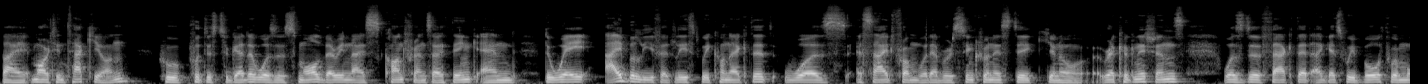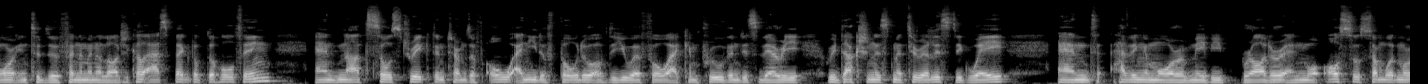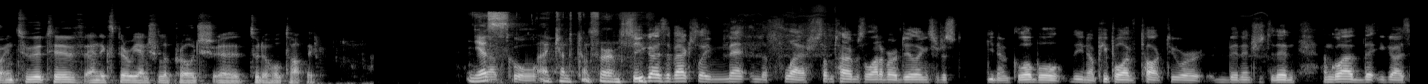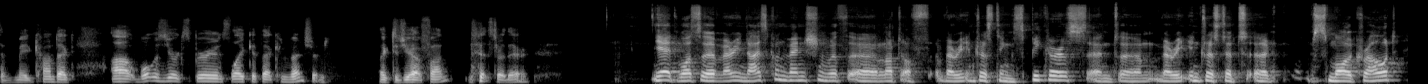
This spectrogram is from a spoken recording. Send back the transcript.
by Martin Tachyon, who put this together was a small, very nice conference, I think. And the way I believe at least we connected was aside from whatever synchronistic, you know, recognitions was the fact that I guess we both were more into the phenomenological aspect of the whole thing and not so strict in terms of, oh, I need a photo of the UFO I can prove in this very reductionist materialistic way and having a more maybe broader and more also somewhat more intuitive and experiential approach uh, to the whole topic. Yes, That's cool. I can confirm. So you guys have actually met in the flesh. Sometimes a lot of our dealings are just you know global you know people I've talked to or been interested in. I'm glad that you guys have made contact. Uh, what was your experience like at that convention? Like, did you have fun? Start there. Yeah, it was a very nice convention with a lot of very interesting speakers and um, very interested uh, small crowd.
